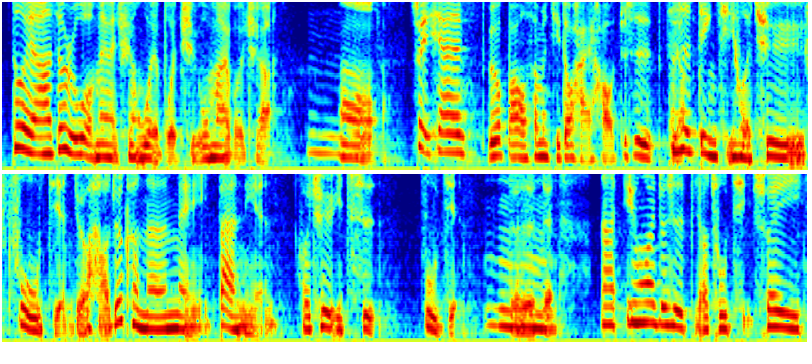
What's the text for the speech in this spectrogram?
对啊，就如果我妹妹去，我也不会去，我妈也不会去啊。嗯。嗯所以现在，比如保养上面其实都还好，就是就是定期回去复检就好，就可能每半年回去一次复检。嗯，对对对。那因为就是比较初期，所以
